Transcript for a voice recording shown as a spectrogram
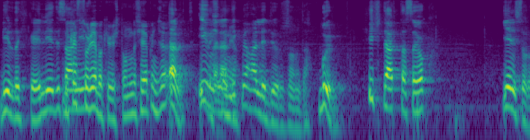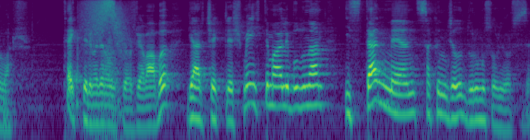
1 dakika 57 saniye. Birkaç soruya bakıyor işte. Onu da şey yapınca Evet, eşitleniyor. ivmelendik mi hallediyoruz onu da. Buyurun. Hiç dert tasa yok. Yeni soru var. Tek kelimeden oluşuyor cevabı. Gerçekleşme ihtimali bulunan istenmeyen sakıncalı durumu soruyor size.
